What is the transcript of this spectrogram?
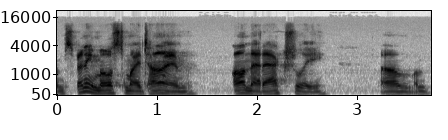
I'm spending most of my time on that actually. Um, I'm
